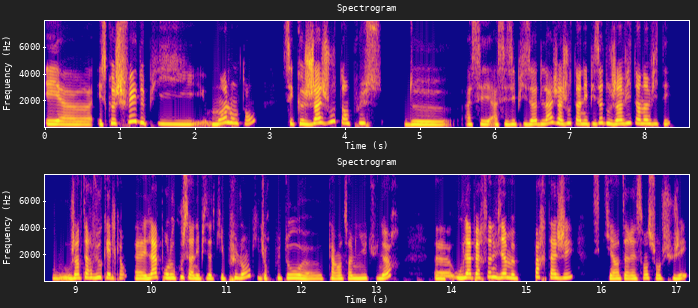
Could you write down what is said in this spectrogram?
Et, ce que je fais depuis moins longtemps, c'est que j'ajoute en plus de, à ces, à ces épisodes-là, j'ajoute un épisode où j'invite un invité, où j'interviewe quelqu'un. là, pour le coup, c'est un épisode qui est plus long, qui dure plutôt 45 minutes, une heure, où la personne vient me partager ce qui est intéressant sur le sujet.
